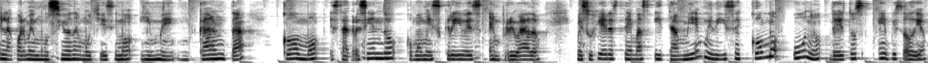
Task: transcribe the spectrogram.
en la cual me emociona muchísimo y me encanta cómo está creciendo, cómo me escribes en privado, me sugieres temas y también me dice cómo uno de estos episodios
